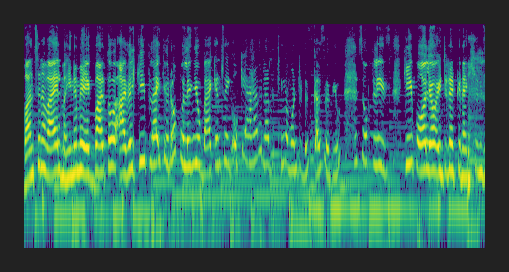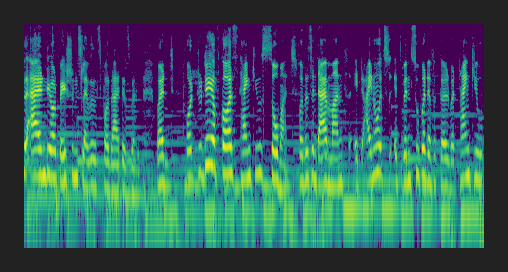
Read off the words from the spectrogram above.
Once in a while, mahine mein ek baar to I will keep like, you know, pulling you back and saying, okay, I have another thing I want to discuss with you. So please keep all your internet connections and your patience levels for that as well. But for today, of course, thank you so much for this entire month. It, I know it's it's been super difficult, but thank you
